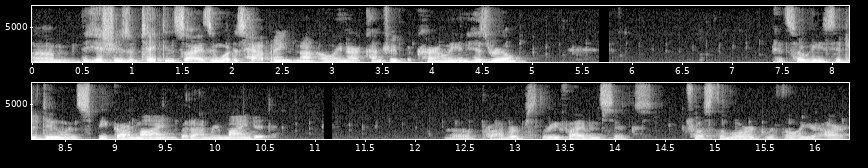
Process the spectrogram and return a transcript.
um, the issues of taking sides in what is happening, not only in our country, but currently in Israel. It's so easy to do and speak our mind, but I'm reminded of Proverbs 3, 5, and 6. Trust the Lord with all your heart.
